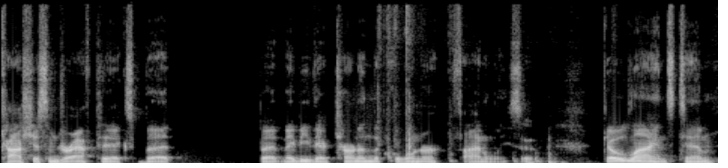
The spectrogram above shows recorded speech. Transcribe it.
costs you some draft picks, but but maybe they're turning the corner finally. So go Lions, Tim.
